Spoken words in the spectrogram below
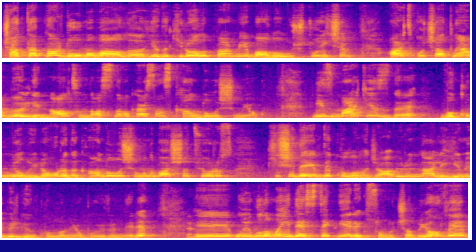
Çatlaklar doğuma bağlı ya da kilo alıp vermeye bağlı oluştuğu için artık o çatlayan bölgenin altında aslına bakarsanız kan dolaşımı yok. Biz merkezde vakum yoluyla orada kan dolaşımını başlatıyoruz. Kişi de evde kullanacağı ürünlerle 21 gün kullanıyor bu ürünleri. Ee, uygulamayı destekleyerek sonuç alıyor ve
